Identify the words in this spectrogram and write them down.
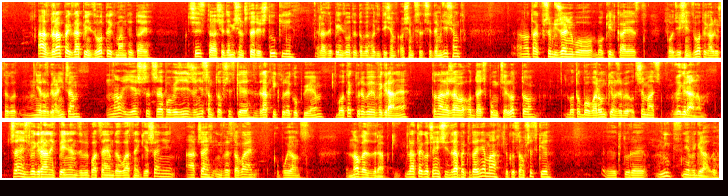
a z drapek za 5 zł mam tutaj 374 sztuki, razy 5 zł to wychodzi 1870. No tak w przybliżeniu, bo, bo kilka jest po 10 zł, ale już tego nie rozgraniczam. No i jeszcze trzeba powiedzieć, że nie są to wszystkie zdrapki, które kupiłem, bo te, które były wygrane, to należało oddać w punkcie lotto, bo to było warunkiem, żeby otrzymać wygraną. Część wygranych pieniędzy wypłacałem do własnej kieszeni, a część inwestowałem kupując nowe zdrapki. Dlatego części zdrapek tutaj nie ma, tylko są wszystkie, y, które nic nie wygrały.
